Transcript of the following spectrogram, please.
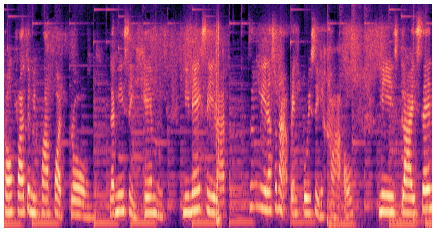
ท้องฟ้าจะมีความปลอดโปร่ง และมีสีเข้ม มีเมฆซีรัสซึ่งมีลักษณะเป็นปุยสีขาว มีลายเส้น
